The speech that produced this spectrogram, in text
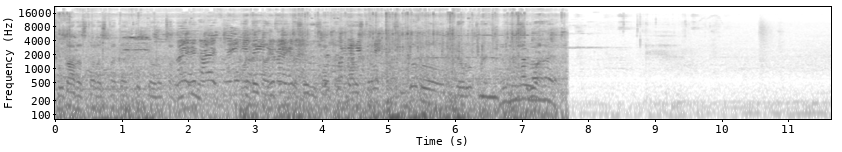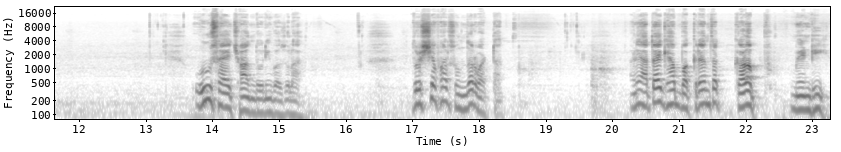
छोटा रस्ता रस्ता काय खूप तेवढा डेव्हलपमेंट सुरू आहे. ऊस आहे छान दोन्ही बाजूला. दृश्य फार सुंदर वाटतात. आणि आता एक ह्या बकऱ्यांचा कळप मेंढी.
